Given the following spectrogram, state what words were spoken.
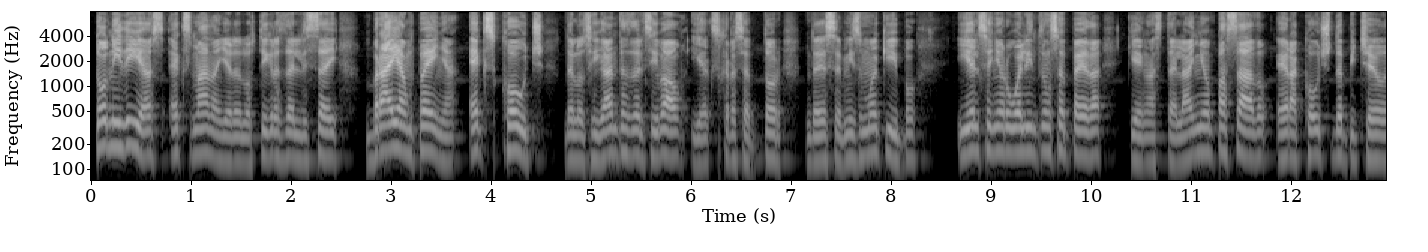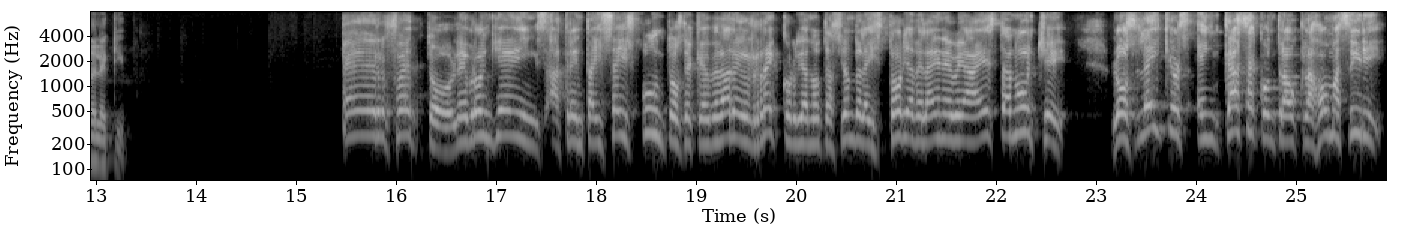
Tony Díaz, ex manager de los Tigres del Licey, Brian Peña, ex coach de los Gigantes del Cibao y ex receptor de ese mismo equipo, y el señor Wellington Cepeda, quien hasta el año pasado era coach de picheo del equipo. Perfecto. LeBron James a 36 puntos de quebrar el récord de anotación de la historia de la NBA esta noche. Los Lakers en casa contra Oklahoma City.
